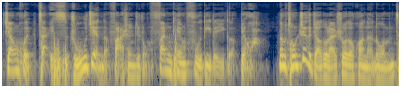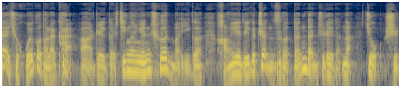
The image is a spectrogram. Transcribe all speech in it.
将会再一次逐渐的发生这种翻天覆地的一个变化。那么从这个角度来说的话呢，那我们再去回过头来看啊，这个新能源车的一个行业的一个政策等等之类的，那就是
